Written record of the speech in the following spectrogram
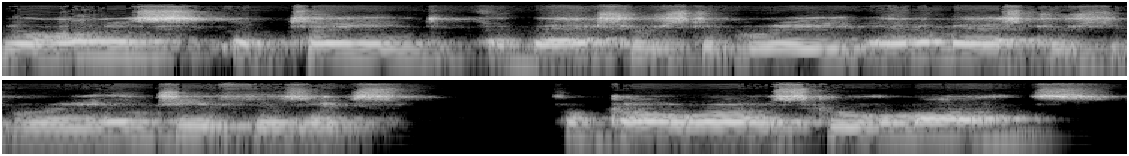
Johannes obtained a bachelor's degree and a master's degree in geophysics from Colorado School of Mines.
